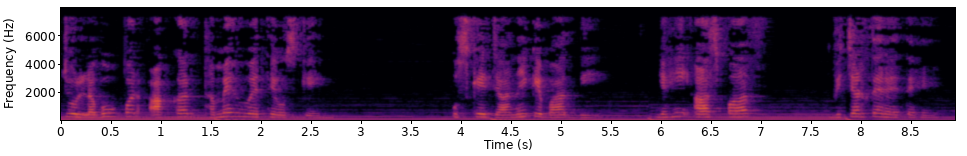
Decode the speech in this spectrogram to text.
जो लबों पर आकर थमे हुए थे उसके। उसके जाने के बाद भी यहीं आसपास विचरते रहते हैं।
